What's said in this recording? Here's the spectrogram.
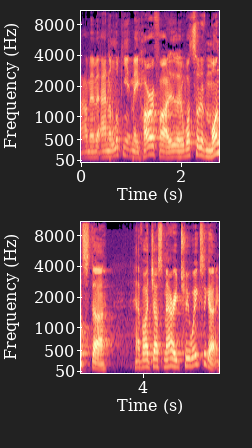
I remember Anna looking at me horrified. What sort of monster have I just married two weeks ago?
